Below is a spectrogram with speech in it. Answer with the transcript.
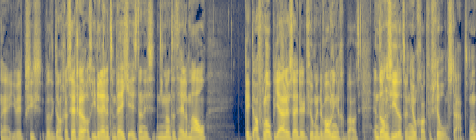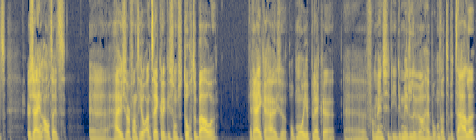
nee, je weet precies wat ik dan ga zeggen. Als iedereen het een beetje is, dan is niemand het helemaal. Kijk, de afgelopen jaren zijn er veel minder woningen gebouwd. En dan zie je dat er een heel groot verschil ontstaat. Want er zijn altijd uh, huizen waarvan het heel aantrekkelijk is om ze toch te bouwen. Rijke huizen op mooie plekken voor mensen die de middelen wel hebben om dat te betalen.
